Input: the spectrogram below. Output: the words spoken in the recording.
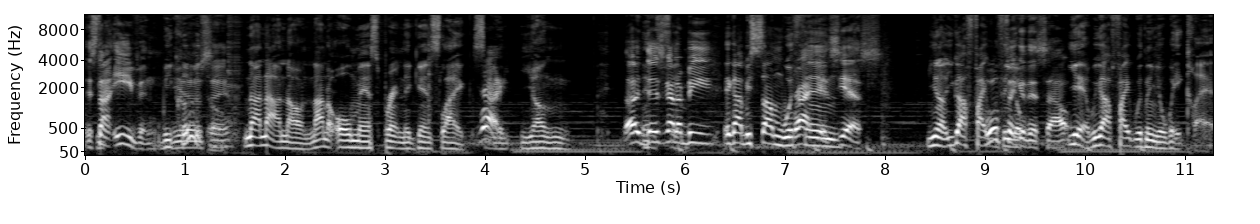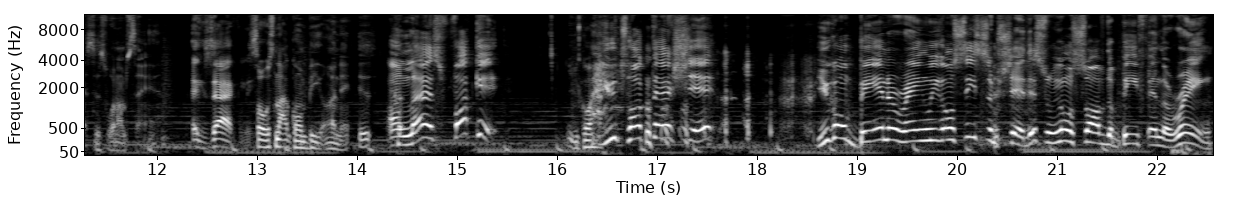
it's not even. We you could. know what I'm saying? No, no, no, not an old man sprinting against like some Right. young. Uh, there's infant. gotta be It gotta be something within. brackets. Yes, You know, you gotta fight. We'll figure your, this out. Yeah, we gotta fight within your weight class. Is what I'm saying. exactly. So it's not gonna be on it. It's, Unless fuck it, you gonna you talk that shit. You gonna be in the ring. We gonna see some shit. This we gonna solve the beef in the ring.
